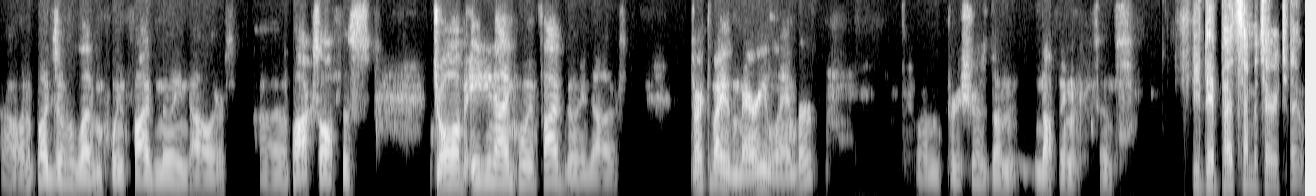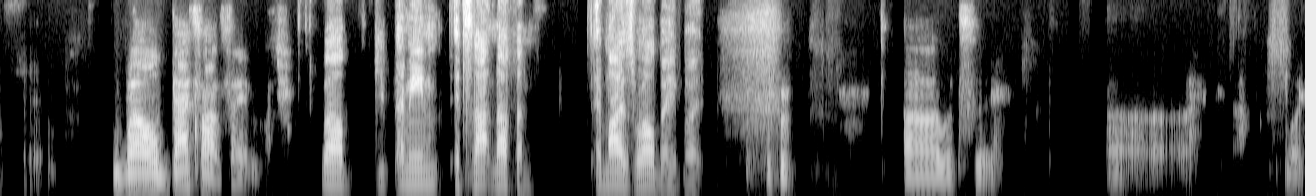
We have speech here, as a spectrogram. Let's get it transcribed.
uh, on a budget of eleven point five million dollars. Uh, the box office draw of eighty nine point five million dollars. Directed by Mary Lambert, who I'm pretty sure has done nothing since. She did Pet Sematary too. Well, that's not saying much. Well, I mean, it's not nothing. It might as well be, but Uh, let's see. Uh, like,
